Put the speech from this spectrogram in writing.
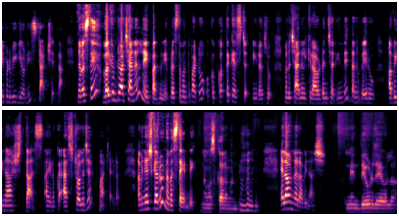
ఇప్పుడు వీడియోని స్టార్ట్ చేద్దాం. నమస్తే వెల్కమ్ టు అవర్ ఛానల్. నేను పద్మిని. ప్రస్తుతంతో పాటు ఒక కొత్త గెస్ట్ ఈరోజు మన ఛానల్కి రావడం జరిగింది. తన పేరు అవినాష్ దాస్. ఆయన ఒక ఆస్ట్రాలజర్ మాట్లాడదాం. అవినాష్ గారు నమస్తే అండి. నమస్కారం అండి. ఎలా ఉన్నారు అవినాష్? నేను దేవుడి దయ వల్ల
